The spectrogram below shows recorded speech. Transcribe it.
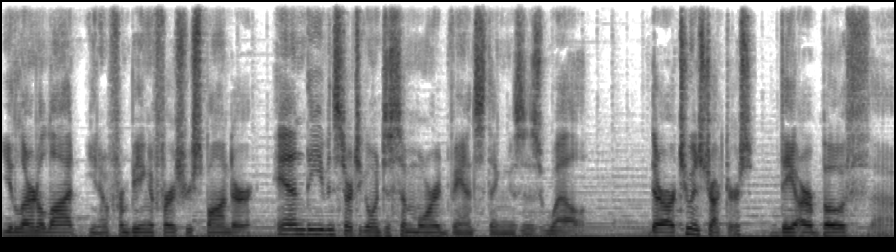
You learn a lot, you know, from being a first responder, and they even start to go into some more advanced things as well. There are two instructors. They are both uh,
